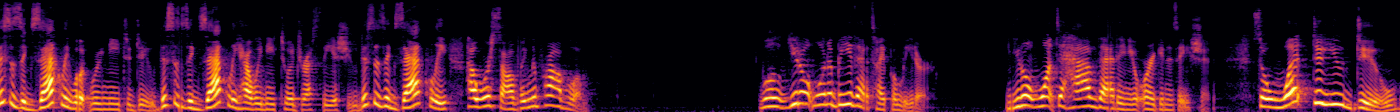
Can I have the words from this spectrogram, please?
This is exactly what we need to do. This is exactly how we need to address the issue. This is exactly how we're solving the problem. Well, you don't want to be that type of leader. You don't want to have that in your organization. So, what do you do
